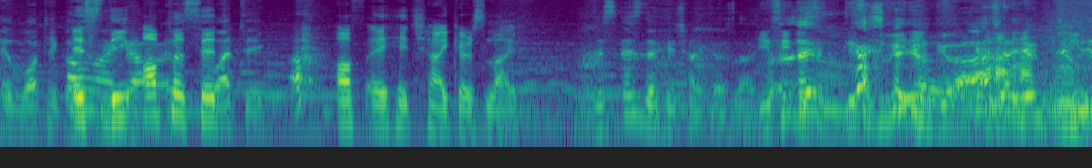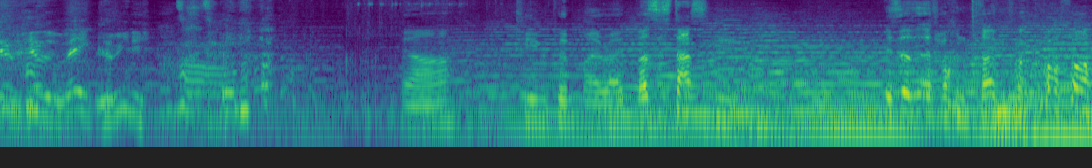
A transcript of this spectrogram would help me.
erotic? is the opposite Erotic. of a hitchhiker's life. This is the hitchhiker's life. You see this, this is really good. Ja, Team Pimp My Ride. Was ist das denn? Ist das etwa ein Traumerkoffer?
